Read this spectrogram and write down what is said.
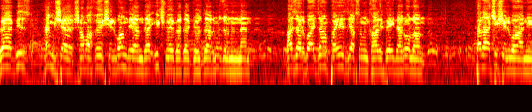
Və biz həmişə Şamaxı, Şirvan deyəndə ilk növbədə gözlərimiz önündən Azərbaycan poeziyasının kalifeyləri olan Fəlaki Şirvani,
